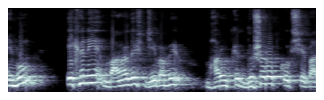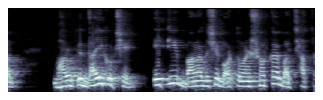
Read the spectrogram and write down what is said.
এবং এখানে বাংলাদেশ যেভাবে ভারতকে দোষারোপ করছে বা ভারতকে দায়ী করছে এটি বাংলাদেশের বর্তমান সরকার বা ছাত্র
